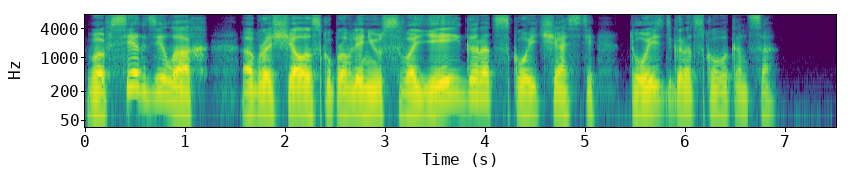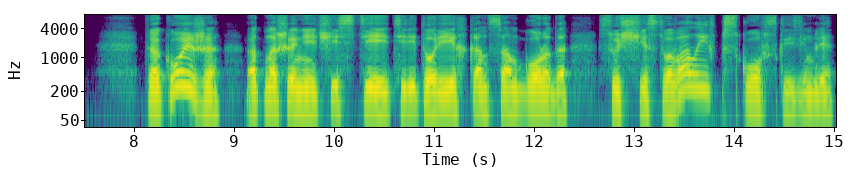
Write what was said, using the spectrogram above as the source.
во всех делах обращалась к управлению своей городской части, то есть городского конца. Такое же отношение частей территории к концам города существовало и в Псковской земле.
